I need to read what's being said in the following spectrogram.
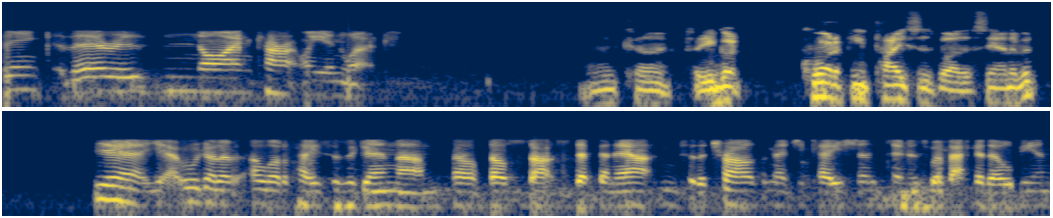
think there is nine currently in work. Okay, so you've got quite a few paces by the sound of it. Yeah, yeah, we've got a, a lot of paces again. Um, they'll, they'll start stepping out into the trials and education as soon as we're back at Albion.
